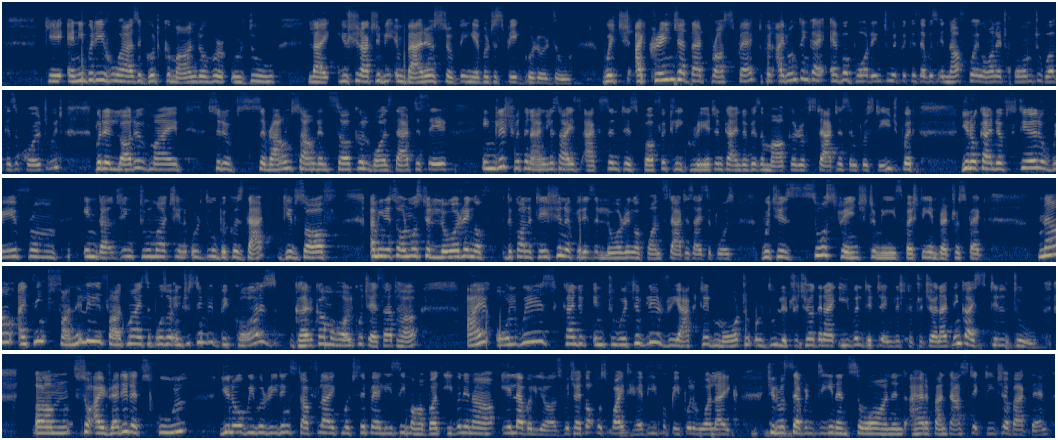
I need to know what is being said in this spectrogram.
anybody who has a good command over Urdu, like you should actually be embarrassed of being able to speak good Urdu, which I cringe at that prospect, but I don't think I ever bought into it because there was enough going on at home to work as a foil to it. But a lot of my sort of surround sound and circle was that to say, English with an anglicized accent is perfectly great and kind of is a marker of status and prestige. But you know, kind of steer away from indulging too much in Urdu because that gives off, I mean, it's almost a lowering of the connotation of it is a lowering of one's status, I suppose, which is so strange to me, especially in retrospect. Now, I think funnily, Fatma, I suppose, or interestingly, because Ghar Ka Mahal Kuch Aisa Tha, I always kind of intuitively reacted more to Urdu literature than I even did to English literature. And I think I still do. Um, so I read it at school. You know, we were reading stuff like Mujhse Pehli Si Mohabbat even in our A level years, which I thought was quite heavy for people who are like, you know, 17 and so on. And I had a fantastic teacher back then.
